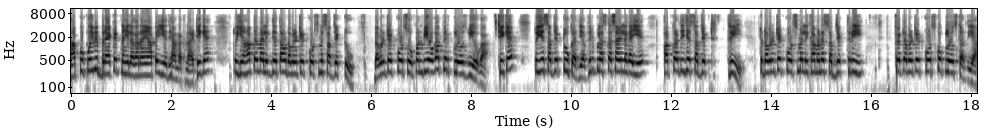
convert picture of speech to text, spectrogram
आपको कोई भी ब्रैकेट नहीं लगाना है, यहाँ पे ये ध्यान रखना है, ठीक है? तो यहाँ पे मैं लिख देता हूँ डबलेटेड कोर्स में सब्जेक्ट टू डबलेटेड कोर्स ओपन भी होगा, फिर क्लोज भी होगा, ठीक है? तो ये सब्जेक्ट टू कर दिया। फिर प्लस का साइन लगाइए। अब कर दीजिए सब्जेक्ट थ्री तो डबलेटेड कोर्स में लिखा मैंने सब्जेक्ट थ्री फिर डबलेटेड कोर्स को क्लोज कर दिया,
